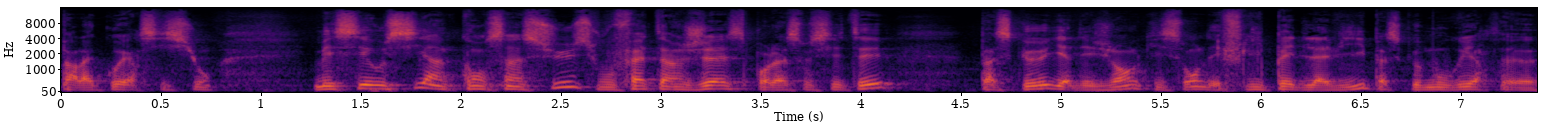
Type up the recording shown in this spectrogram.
par la coercition. Mais c'est aussi un consensus. Vous faites un geste pour la société. Parce qu'il y a des gens qui sont des flippés de la vie, parce que mourir, euh,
